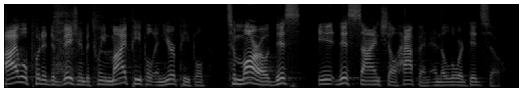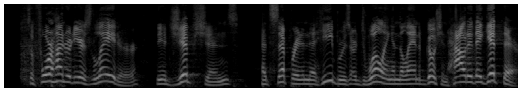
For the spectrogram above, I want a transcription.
I will put a division between my people and your people. Tomorrow this, this sign shall happen, and the Lord did so. So 400 years later, the Egyptians had separated, and the Hebrews are dwelling in the land of Goshen. How did they get there?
